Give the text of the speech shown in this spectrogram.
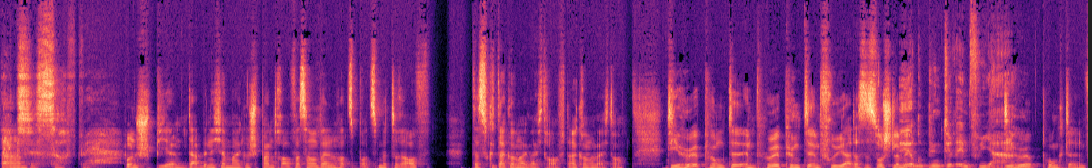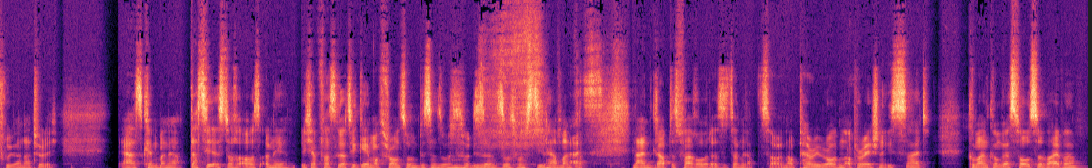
ähm, Access Software. und Spielen. Da bin ich ja mal gespannt drauf. Was haben wir bei den Hotspots mit drauf? Das, da kommen wir gleich drauf. Da kommen wir gleich drauf. Die Höhepunkte im, Höhepunkte im Frühjahr. Das ist so schlimm. Punkte im Frühjahr. Die Höhepunkte im Frühjahr, natürlich. Ja, das kennt man ja. Das hier ist doch aus. Oh nee, ich habe fast gesagt, die Game of Thrones so ein bisschen so, so, diese, so vom Stil her am Anfang. Was? Nein, Grab des Pharao, das ist dann Grab des Pharao. Genau, Perry Roden, Operation Eastside, Command Conquer Soul Survivor.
